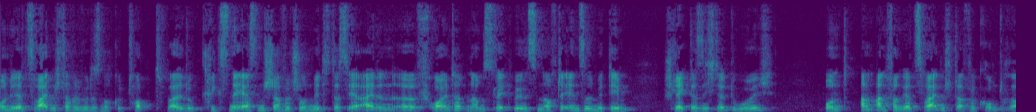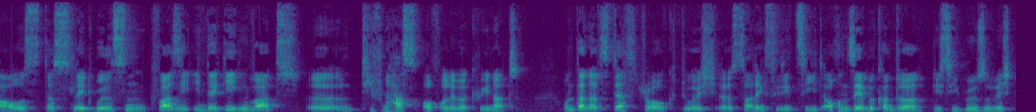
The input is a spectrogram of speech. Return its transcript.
Und in der zweiten Staffel wird es noch getoppt, weil du kriegst in der ersten Staffel schon mit, dass er einen äh, Freund hat namens Slade Wilson auf der Insel, mit dem schlägt er sich da durch. Und am Anfang der zweiten Staffel kommt raus, dass Slade Wilson quasi in der Gegenwart äh, einen tiefen Hass auf Oliver Queen hat. Und dann als Deathstroke durch äh, Starting City zieht, auch ein sehr bekannter DC-Bösewicht.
